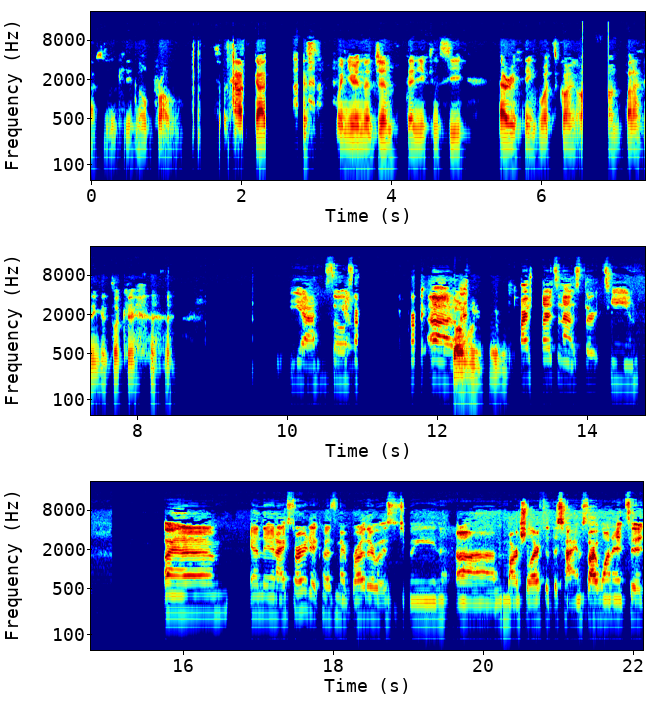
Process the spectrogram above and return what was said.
Absolutely no problem. So, guys, when you're in the gym, then you can see everything what's going on. But I think it's okay. yeah. So, uh, Don't worry. Martial arts when I was 13. Um, and then I started it because my brother was doing um, martial arts at the time, so I wanted to,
